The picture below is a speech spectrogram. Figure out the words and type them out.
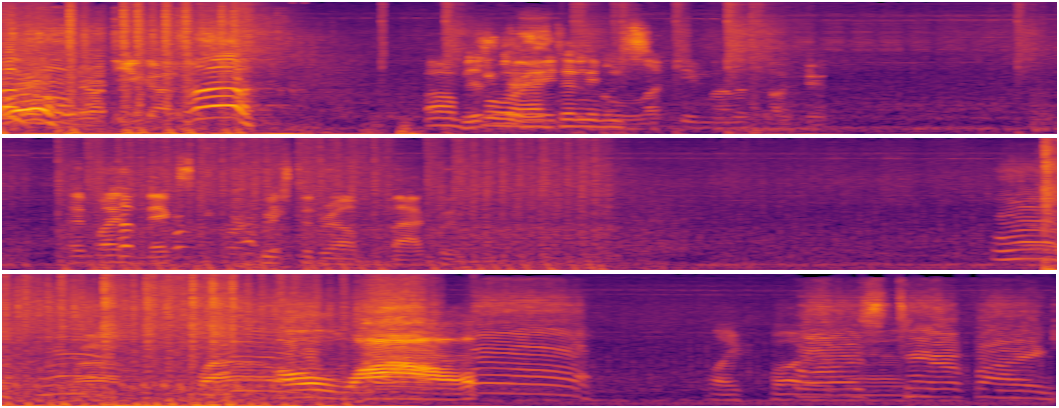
Oh! You got it. Ah! Oh Mr. boy, I H didn't even. a lucky motherfucker. And my neck's twisted around backwards. Oh wow! Oh! Like Oh, that's terrifying.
